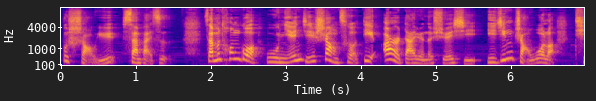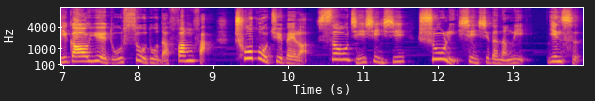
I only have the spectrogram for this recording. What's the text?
不少于三百字。咱们通过五年级上册第二单元的学习，已经掌握了提高阅读速度的方法，初步具备了搜集信息、梳理信息的能力。因此，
